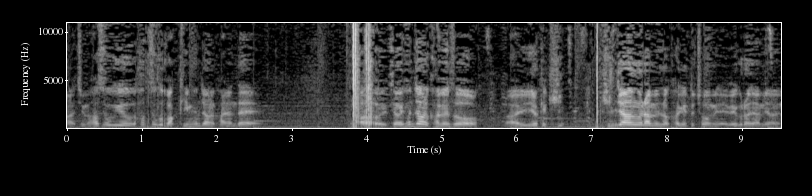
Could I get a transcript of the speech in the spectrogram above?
아, 지금 하수구 하수구 막힘 현장을 가는데 아, 제가 현장을 가면서 아, 이렇게 기- 긴장을 하면서 가긴 또 처음이네. 왜 그러냐면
